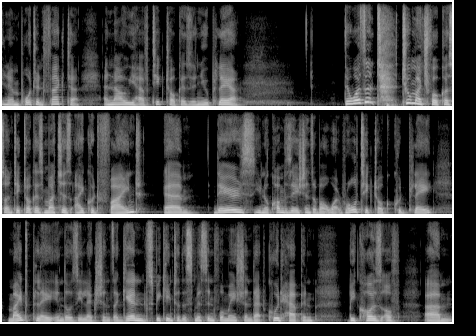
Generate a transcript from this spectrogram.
a, an important factor. And now we have TikTok as a new player. There wasn't too much focus on TikTok as much as I could find. Um, there's you know conversations about what role TikTok could play, might play in those elections. Again, speaking to this misinformation that could happen because of um,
